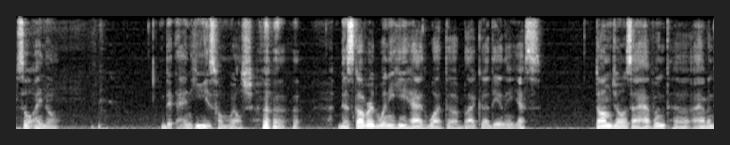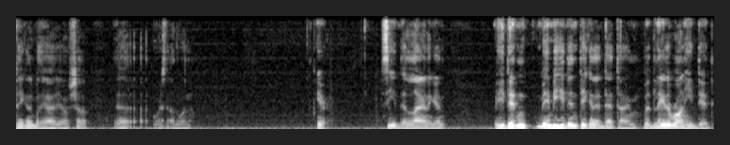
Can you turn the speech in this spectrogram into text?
So I know. And he is from Welsh. Discovered when he had what uh, black uh, DNA? Yes. Tom Jones. I haven't uh, I haven't taken it, but yeah, yeah. Shut up. Uh, where's the other one? See the line again. He didn't. Maybe he didn't take it at that time, but later on he did.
